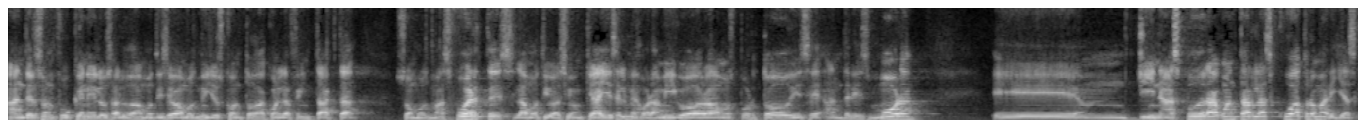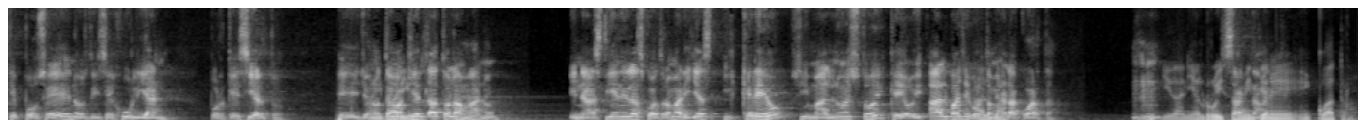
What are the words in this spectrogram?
Anderson Fukene, lo saludamos, dice vamos millos con toda, con la fe intacta, somos más fuertes, la motivación que hay es el mejor amigo, ahora vamos por todo, dice Andrés Mora. Eh, Ginás podrá aguantar las cuatro amarillas que posee, nos dice Julián, porque es cierto. Eh, yo no tengo aquí el dato a la mano Inás tiene las cuatro amarillas y creo, si mal no estoy, que hoy Alba llegó también a la cuarta. Y Daniel Ruiz también tiene cuatro.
